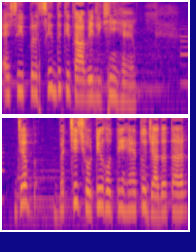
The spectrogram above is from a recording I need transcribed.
ऐसी प्रसिद्ध किताबें लिखी हैं। जब बच्चे छोटे होते हैं तो ज़्यादातर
